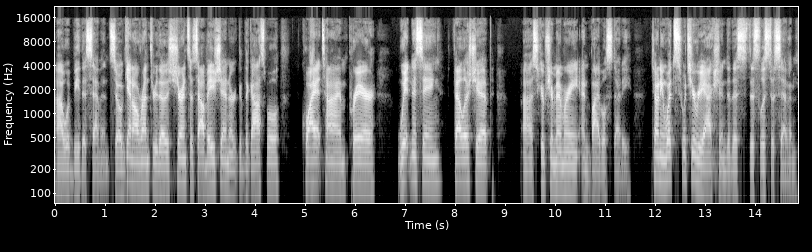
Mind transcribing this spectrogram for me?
uh, would be the seventh. So, again, I'll run through those assurance of salvation or the gospel, quiet time, prayer, witnessing, fellowship, uh, scripture memory, and Bible study. Tony, what's what's your reaction to this this list of seven?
